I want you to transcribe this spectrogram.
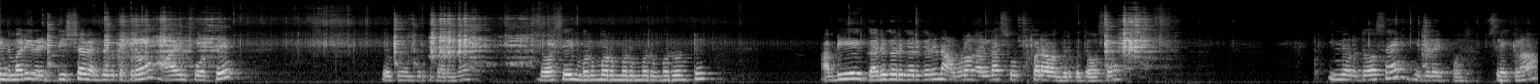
இந்த மாதிரி ரெட் டிஷ்ஷாக வெந்ததுக்கப்புறம் ஆயில் போட்டு எப்படி வந்திருக்கு பாருங்கள் தோசை மொறு மொறு மொறு மொறு மொறுன்ட்டு அப்படியே கரு கரு கரு கருன்னு அவ்வளோ நல்லா சூப்பராக வந்திருக்கு தோசை. இன்னொரு தோசை இதில் இப்போ சேர்க்கலாம்.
